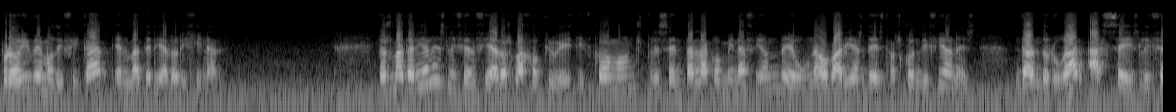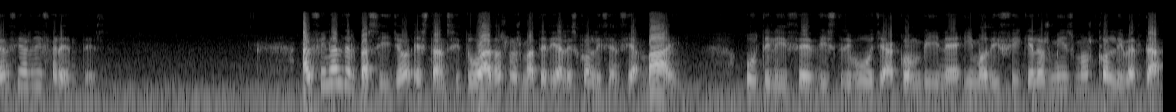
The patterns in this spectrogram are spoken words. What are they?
Prohíbe modificar el material original. Los materiales licenciados bajo Creative Commons presentan la combinación de una o varias de estas condiciones, dando lugar a seis licencias diferentes. Al final del pasillo están situados los materiales con licencia BY. Utilice, distribuya, combine y modifique los mismos con libertad,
